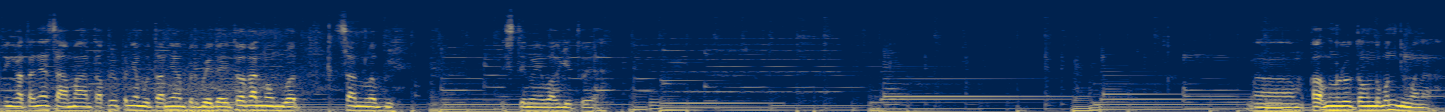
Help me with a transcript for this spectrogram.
tingkatannya sama tapi penyebutannya berbeda itu akan membuat kesan lebih istimewa gitu ya. Kalau menurut teman-teman gimana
